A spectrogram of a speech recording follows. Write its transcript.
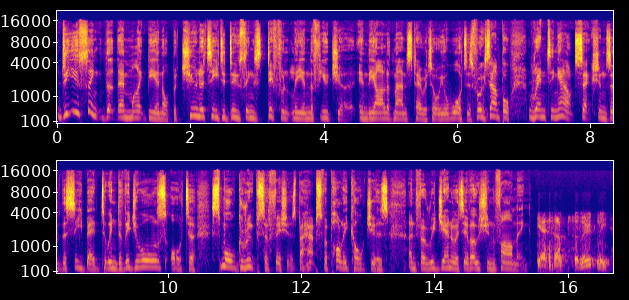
Do you think that there might be an opportunity to do things differently in the future in the Isle of Man's territorial waters? For example, renting out sections of the seabed to individuals or to small groups of fishers, perhaps for polycultures and for regenerative regenerative ocean farming? Yes, absolutely.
